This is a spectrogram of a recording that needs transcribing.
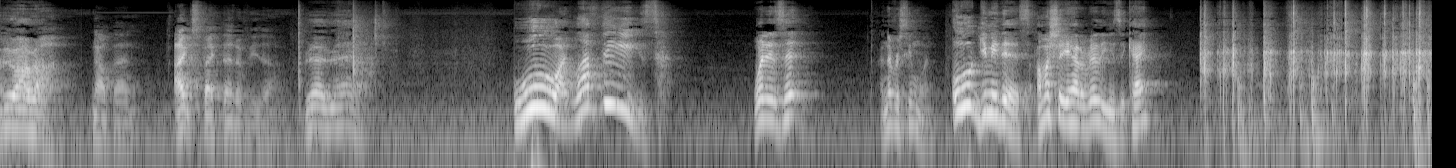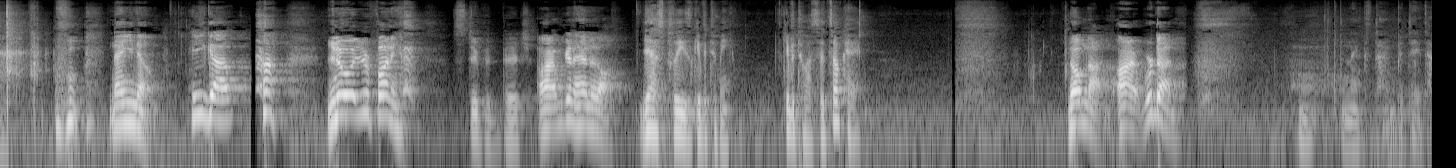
Rah rah. Not bad. I expect that of you though. Rah rah. Ooh, I love these. What is it? I've never seen one. Ooh, give me this. I'm gonna show you how to really use it, okay? now you know. Here you go. Ha! You know what? You're funny. Stupid bitch. All right, I'm gonna hand it off. Yes, please give it to me. Give it to us. It's okay. No, I'm not. All right, we're done. Next time, potato.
